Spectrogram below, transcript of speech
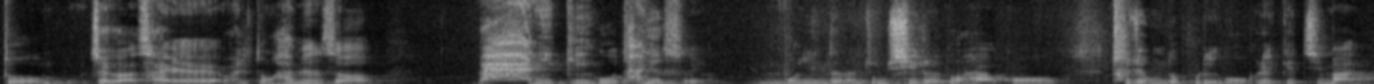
또 제가 사회 활동하면서 많이 끼고 다녔어요. 본인들은 좀 싫어도 하고 투정도 부리고 그랬겠지만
